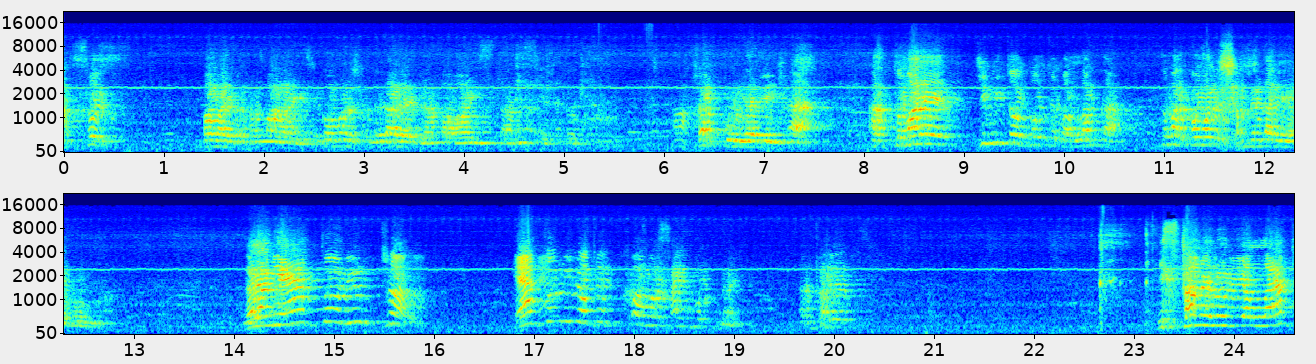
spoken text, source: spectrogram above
আফসোস। বাবা যখন মারা গেছে। বাবা ইসলাম সব দেখা আর তোমারে জীবিত বলতে পারলাম না, তোমার সামনে দাঁড়িয়ে আমি এত নিউট্রাল এত নিরপেক্ষ আমার সাইনবোর্ড নাই। ইসলামের এত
